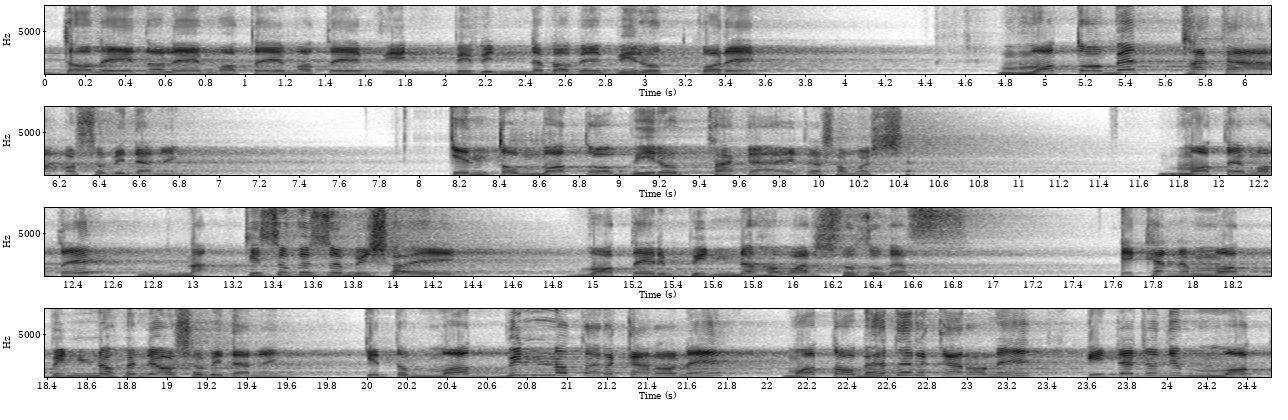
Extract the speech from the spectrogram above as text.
দলে দলে মতে মতে ভিন- বিভিন্নভাবে বিরোধ করে, মতভেদ থাকা অসুবিধা নেই। কিন্তু মত বিরোধ থাকা এটা সমস্যা। মতে মতে কিছু কিছু বিষয়ে মতের ভিন্ন হওয়ার সুযোগ আছে। এখানে মত ভিন্ন হলে অসুবিধা নেই। কিন্তু মত ভিন্নতার কারণে, মতভেদের কারণে এটা যদি মত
